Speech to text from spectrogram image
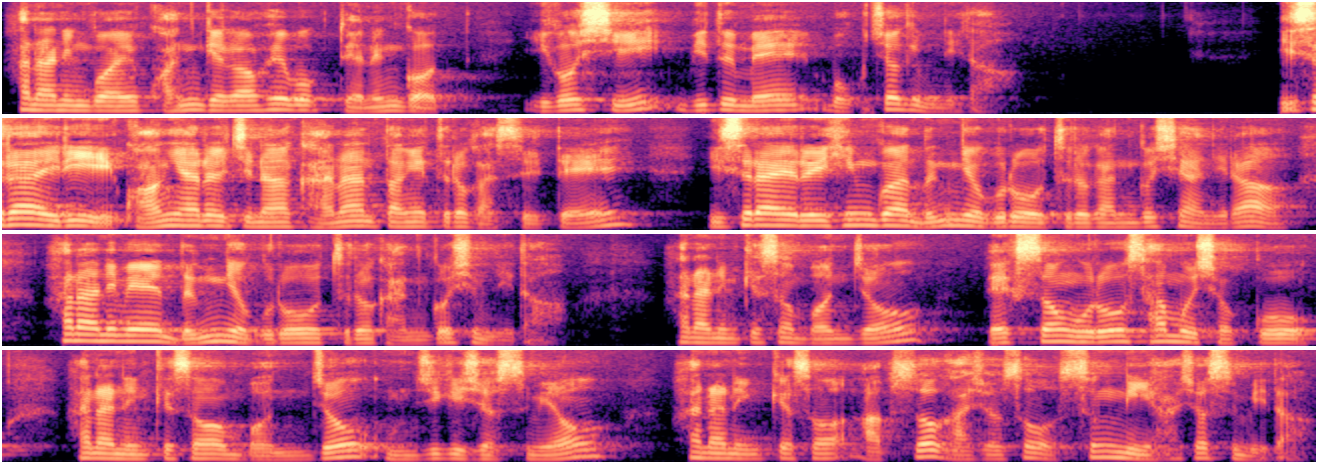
하나님과의 관계가 회복되는 것, 이것이 믿음의 목적입니다. 이스라엘이 광야를 지나 가나안 땅에 들어갔을 때 이스라엘의 힘과 능력으로 들어간 것이 아니라 하나님의 능력으로 들어간 것입니다. 하나님께서 먼저 백성으로 삼으셨고 하나님께서 먼저 움직이셨으며 하나님께서 앞서 가셔서 승리하셨습니다.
